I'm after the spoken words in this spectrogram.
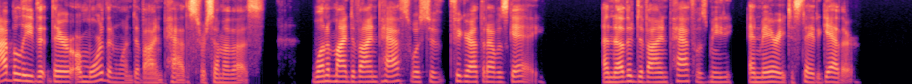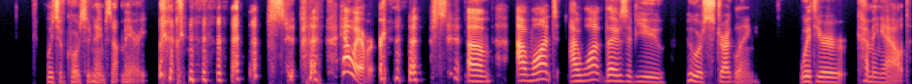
I believe that there are more than one divine paths for some of us. One of my divine paths was to figure out that I was gay. Another divine path was me and Mary to stay together, which of course her name's not Mary. However, um, I want I want those of you who are struggling with your coming out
